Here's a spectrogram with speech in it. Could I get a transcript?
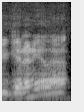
you get any of that?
